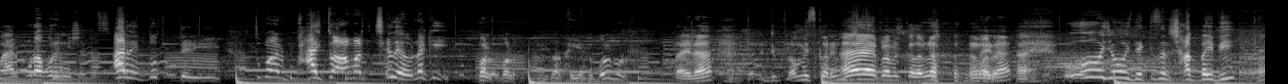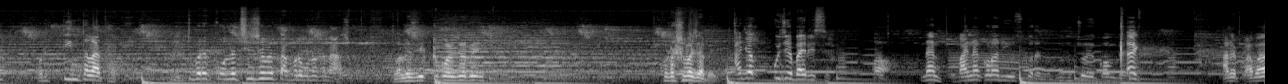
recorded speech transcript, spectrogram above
ভাইয়ের পুরাপুরি নিষেধ আছে। আরে দুত্তেরি তোমার ভাই তো আমার ছেলেও নাকি? বলো বলো তোমার ভাইয়াকে বলব না? তাই না? একটু প্রমিস করেন। হ্যাঁ প্রমিস করলাম না। তাই না? হ্যাঁ। ওই যে ওই দেখতেছেন সাত বাই বি হ্যাঁ? ওটা তিনতলা থাকে। একটু পরে কলেজ শেষ হবে তারপরে মনে করেন আসব। কলেজে একটু পরে যাবে। কটার সময় যাবে? আঙ্কেল ওই যে বাইরেছে নেন বাইনা কলার ইউজ করেন চোখে কম আরে বাবা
